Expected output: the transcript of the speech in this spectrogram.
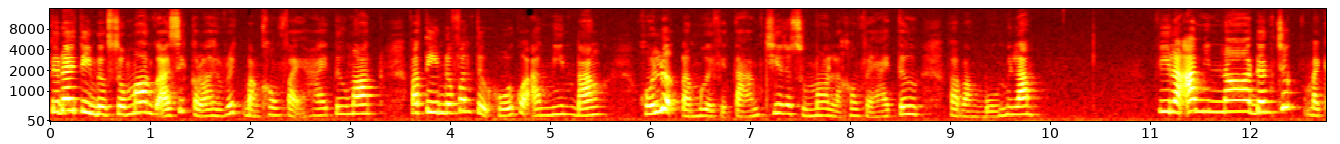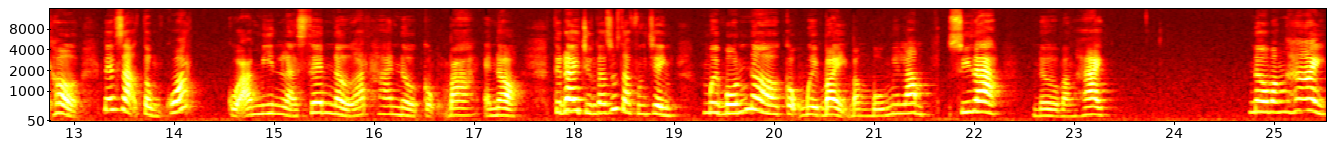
Từ đây tìm được số mol của axit chlorhydric bằng 0,24 mol và tìm được phân tử khối của amin bằng khối lượng là 10,8 chia cho số mol là 0,24 và bằng 45. Vì là amin no đơn chức mạch hở nên dạng tổng quát của amin là CnH2n cộng 3n. Từ đây chúng ta rút ra phương trình 14n cộng 17 bằng 45. Suy ra N bằng 2. N bằng 2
